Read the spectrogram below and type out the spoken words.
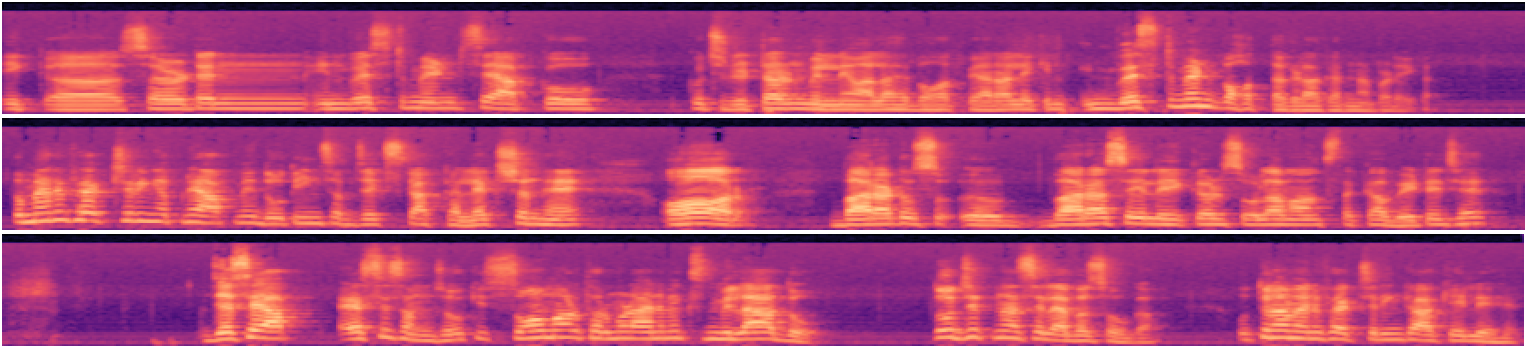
एक सर्टन uh, इन्वेस्टमेंट से आपको कुछ रिटर्न मिलने वाला है बहुत प्यारा लेकिन इन्वेस्टमेंट बहुत तगड़ा करना पड़ेगा. तो मैन्युफैक्चरिंग अपने आप में दो तीन सब्जेक्ट्स का कलेक्शन है और 12 टू 12 से लेकर 16 मार्क्स तक का वेटेज है जैसे आप ऐसे समझो कि सोम और थर्मोडाइनमिक्स मिला दो तो जितना सिलेबस होगा, उतना मैन्युफैक्चरिंग का अकेले है।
